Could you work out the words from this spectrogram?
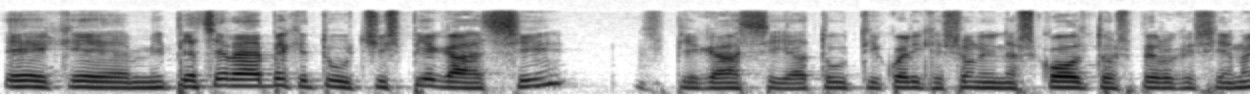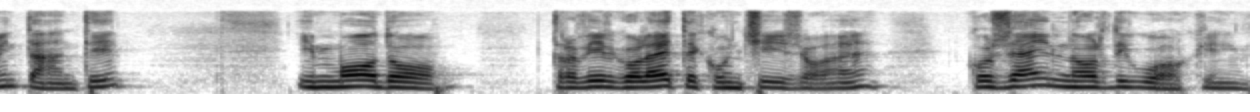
è che mi piacerebbe che tu ci spiegassi, spiegassi a tutti quelli che sono in ascolto, spero che siano in tanti, in modo, tra virgolette, conciso, eh, cos'è il Nordic Walking?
